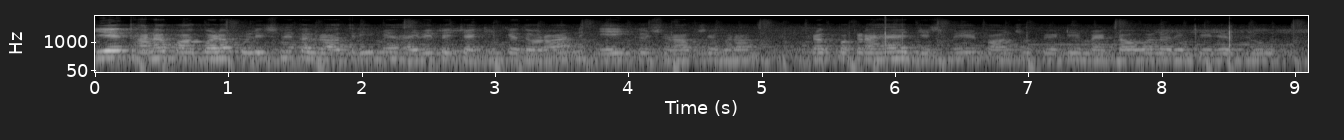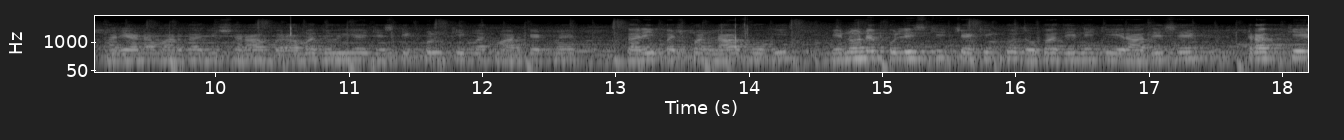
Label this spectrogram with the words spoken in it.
ये थाना पाकबाड़ा पुलिस ने कल रात्रि में हाईवे पे चेकिंग के दौरान एक शराब से भरा ट्रक पकड़ा है, जिसमें 500 पेटी मैकडॉवल और इंपीरियल ब्लू हरियाणा मार्का की शराब बरामद हुई है, जिसकी कुल कीमत मार्केट में करीब पचपन लाख होगी। इन्होंने पुलिस की चेकिंग को धोखा देने के इरादे से ट्रक के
